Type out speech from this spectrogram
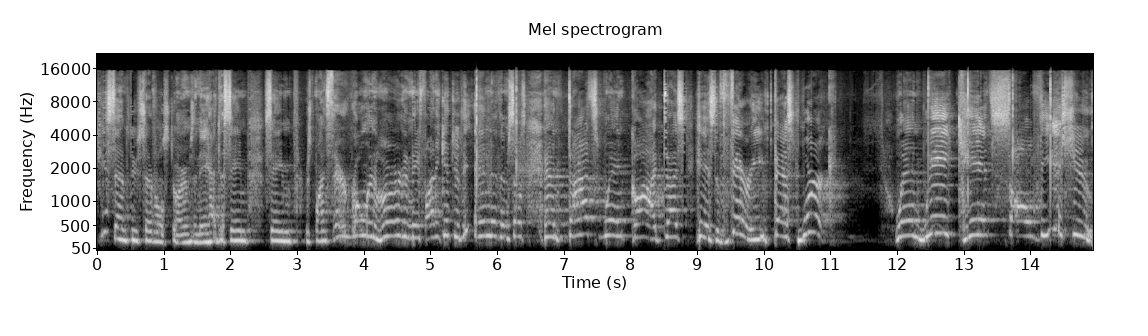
he sent them through several storms, and they had the same same response. They're rowing hard, and they finally get to the end of themselves. And that's when God does his very best work. When we can't solve the issue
